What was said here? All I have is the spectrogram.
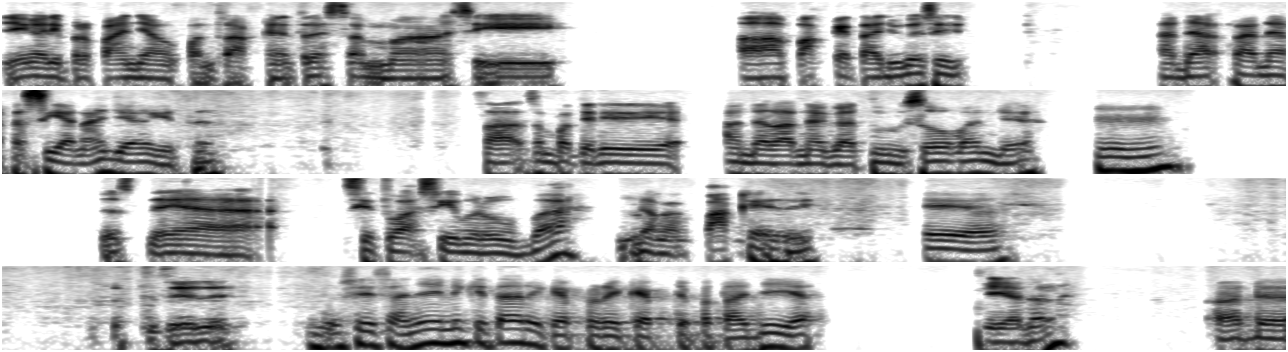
jadi nggak diperpanjang kontraknya. Terus sama si uh, Paketa juga sih. Ada rada kesian aja gitu sempat jadi andalannya Gattuso kan dia Hmm. terus ya situasi berubah udah nggak pakai sih Iya. itu sih deh. Untuk sisanya ini kita recap recap cepet aja ya. iya dah Ada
